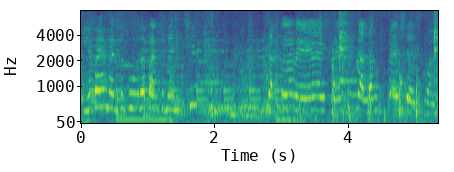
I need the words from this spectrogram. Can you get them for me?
ఉల్లిపాయ మెంతి కూర పచ్చిమిర్చి చక్కగా వేయాలి అల్లం పేస్ట్ వేసుకోవాలి.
